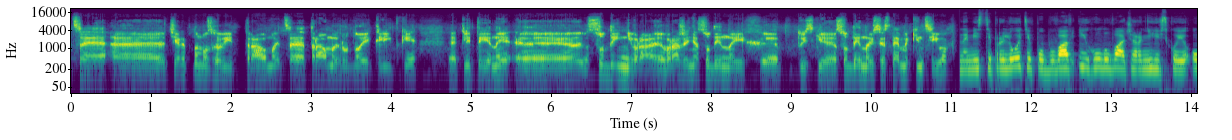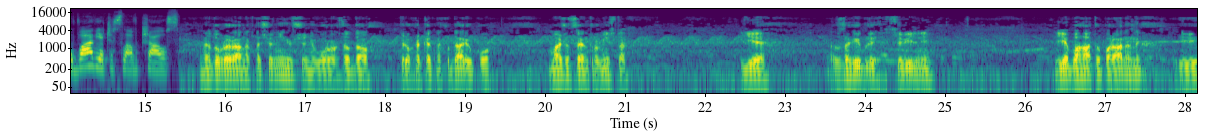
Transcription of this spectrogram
це е, черепно-мозгові травми, це травми грудної клітки, клітини, е, судинні вра- враження судинної, тобто, судинної системи кінцівок. На місці прильотів побував і голова Чернігівської ОВА В'ячеслав Чаус. Недобрий ранок на Чернігівщині. Ворог завдав трьох ракетних ударів по майже центру міста. Є загиблі, цивільні, є багато поранених і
